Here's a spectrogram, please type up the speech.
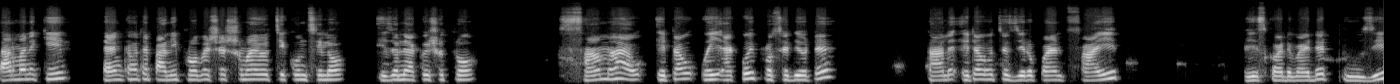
তার মানে কি? ট্যাঙ্কে হতে পানি প্রবেশের সময় হচ্ছে কোন ছিল? এই জন্য একই সূত্র। সামহাও এটাও ওই একই প্রসিডিওতে তাহলে এটা হচ্ছে zero point five square divided two G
